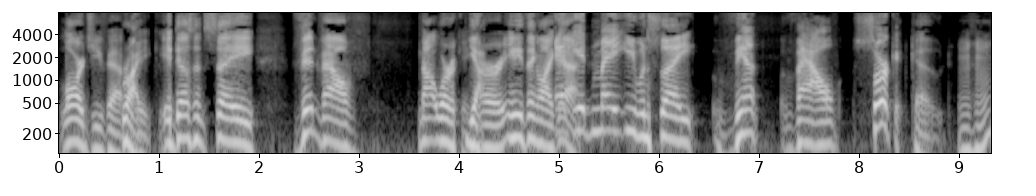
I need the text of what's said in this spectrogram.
large evap Right. leak. It doesn't say vent valve not working Yeah. or anything like and that. it may even say vent valve circuit code. Mm-hmm.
